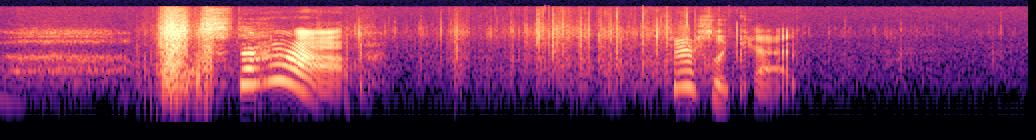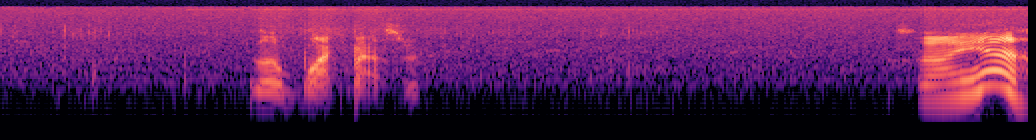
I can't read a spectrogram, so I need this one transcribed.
Stop! Seriously, cat. You little black bastard. So, yeah.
